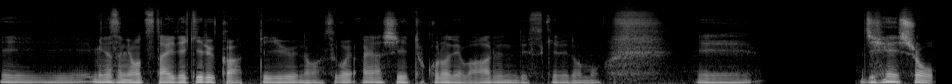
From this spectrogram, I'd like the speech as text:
えー、皆さんにお伝えできるかっていうのはすごい怪しいところではあるんですけれども、えー、自閉症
